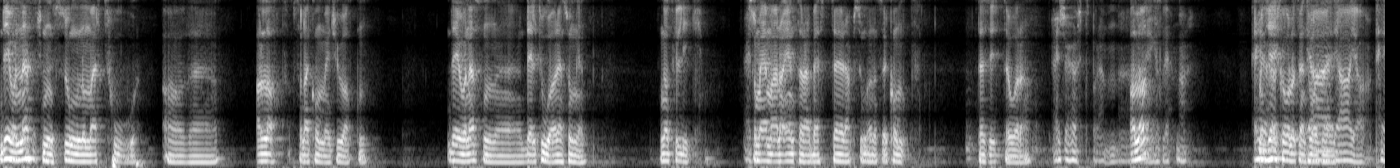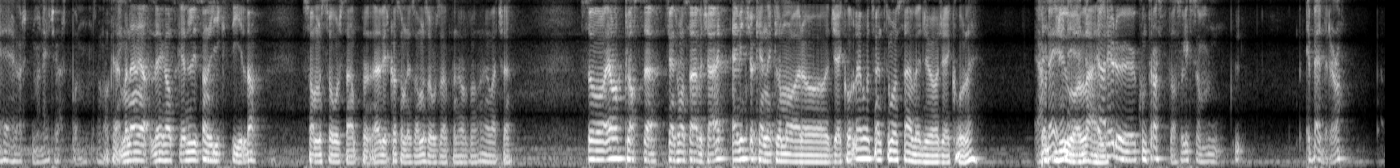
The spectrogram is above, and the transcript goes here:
Det er jo nesten sang nummer to av uh, Allat, som de kom med i 2018. Det er jo nesten uh, del to av den sangen. Ganske lik. Som jeg mener er en av de beste rappsangene som er kommet de siste åra. Jeg har ikke hørt på den, Uh, Allat? egentlig. Nei. Jeg har J. Cole og 21 Savage. ja, ja, jeg har hørt den, men jeg har ikke hørt på den. Sånn. Ok, Men den er, det er ganske det litt sånn lik stil, da. Samme soul sample. Det virker som det er samme soul sample, i alle fall. Jeg vet ikke. Så ja, klasse. 21 Savage her. Jeg vil ikke ha Kendrick Lamar og J. Cole. Jeg var 21 Savage og J. Cole. jeg. ja, men det, duo det, der har du kontraster som liksom er bedre, da.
